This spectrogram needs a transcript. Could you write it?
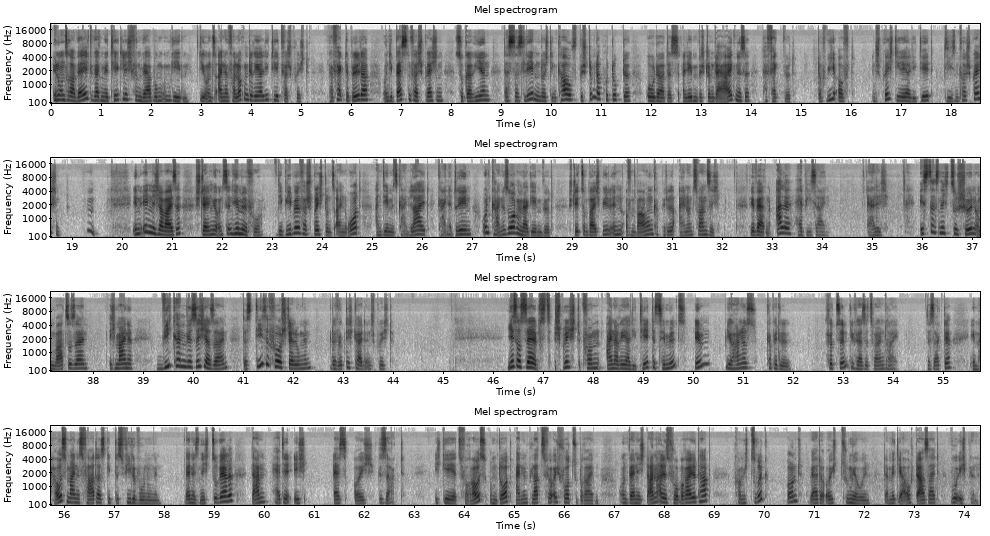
In unserer Welt werden wir täglich von Werbung umgeben, die uns eine verlockende Realität verspricht. Perfekte Bilder und die besten Versprechen suggerieren, dass das Leben durch den Kauf bestimmter Produkte oder das Erleben bestimmter Ereignisse perfekt wird. Doch wie oft entspricht die Realität diesen Versprechen? Hm. In ähnlicher Weise stellen wir uns den Himmel vor. Die Bibel verspricht uns einen Ort, an dem es kein Leid, keine Drehen und keine Sorgen mehr geben wird. Steht zum Beispiel in Offenbarung Kapitel 21. Wir werden alle happy sein. Ehrlich, ist das nicht zu schön, um wahr zu sein? Ich meine, wie können wir sicher sein, dass diese Vorstellungen der Wirklichkeit entspricht. Jesus selbst spricht von einer Realität des Himmels im Johannes Kapitel 14, die Verse 2 und 3. Da sagt er, im Haus meines Vaters gibt es viele Wohnungen. Wenn es nicht so wäre, dann hätte ich es euch gesagt. Ich gehe jetzt voraus, um dort einen Platz für euch vorzubereiten. Und wenn ich dann alles vorbereitet habe, komme ich zurück und werde euch zu mir holen, damit ihr auch da seid, wo ich bin.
